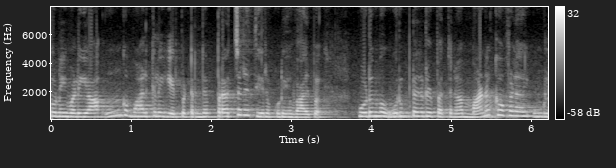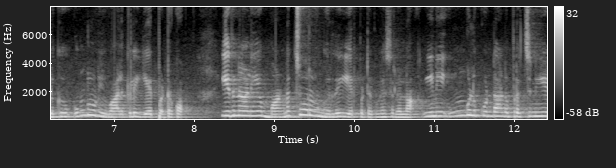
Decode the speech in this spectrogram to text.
துணை வழியாக உங்கள் வாழ்க்கையில் ஏற்பட்டிருந்த பிரச்சனை தீரக்கூடிய வாய்ப்பு. குடும்ப உறுப்பினர்கள் பற்றின மனக்கவலை உங்களுக்கு உங்களுடைய வாழ்க்கையில் ஏற்பட்டிருக்கும். இதனாலேயே மனச்சோர்வுங்கிறது ஏற்பட்டிருக்குன்னு சொல்லலாம். இனி உங்களுக்கு உண்டான பிரச்சனையை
